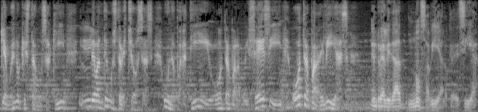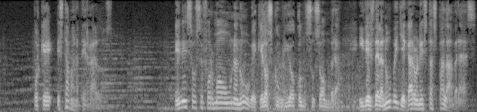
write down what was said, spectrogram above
qué bueno que estamos aquí. Levantemos tres chozas, una para ti, otra para Moisés y otra para Elías. En realidad no sabía lo que decía, porque estaban aterrados. En eso se formó una nube que los cubrió con su sombra, y desde la nube llegaron estas palabras.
